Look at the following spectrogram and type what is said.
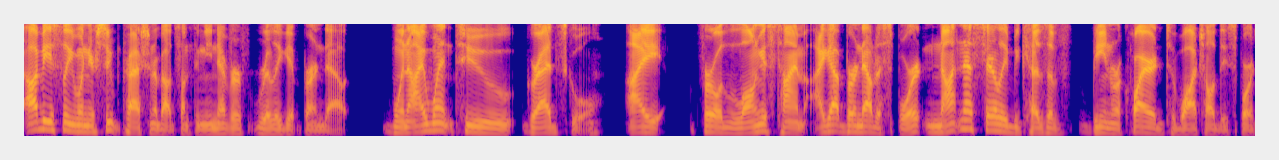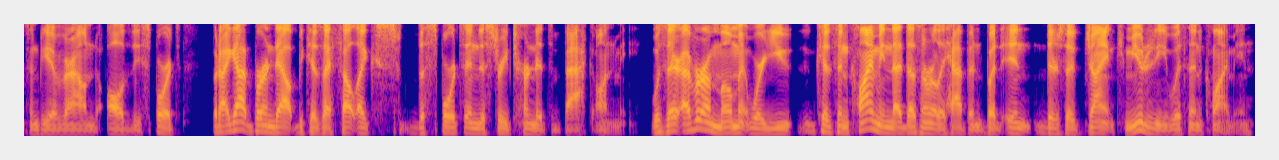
Obviously, when you're super passionate about something, you never really get burned out. When I went to grad school, I for the longest time I got burned out of sport, not necessarily because of being required to watch all these sports and be around all of these sports, but I got burned out because I felt like the sports industry turned its back on me. Was there ever a moment where you because in climbing that doesn't really happen, but in there's a giant community within climbing.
